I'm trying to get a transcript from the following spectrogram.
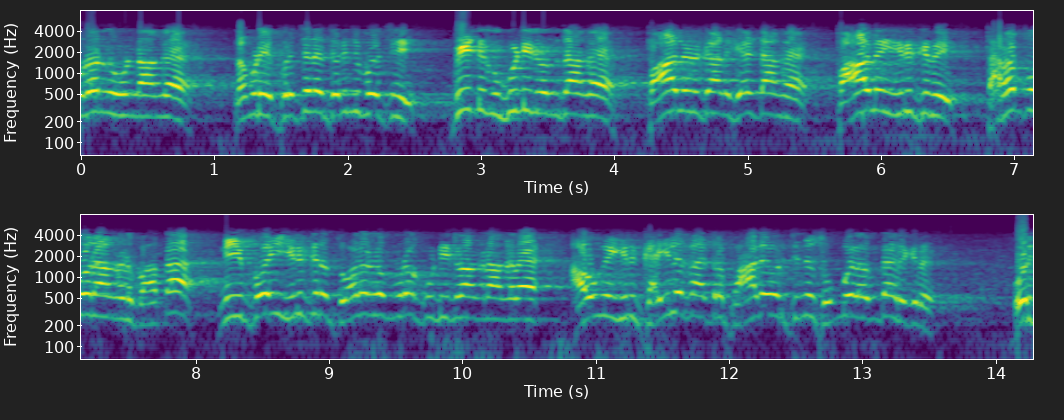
உணர்ந்து கொண்டாங்க. நம்முடைய பிரச்சனை தெரிஞ்சு போச்சு. வீட்டுக்கு கூட்டிட்டு வந்துட்டாங்க. பால் இருக்கான்னு கேட்டாங்க. பால் இருக்குது தரப்போறாங்கன்னு பார்த்தா நீ போய் இருக்கிற தோழர்கள் பூரா கூட்டிட்டு வாங்குறாங்களே. அவங்க இரு கையில காட்டுற பாலே ஒரு சின்ன சொம்பு அளவு தான் இருக்குது. ஒரு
